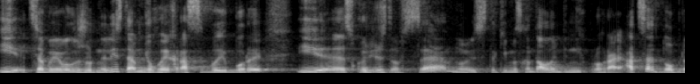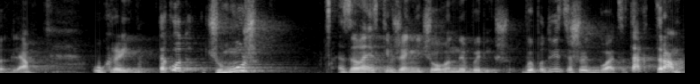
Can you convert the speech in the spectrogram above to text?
І це виявили журналісти. А в нього якраз вибори. І е, скоріш за все, ну і з такими скандалами він їх програє. А це добре для України. Так, от чому ж Зеленський вже нічого не вирішує. Ви подивіться, що відбувається. Так, Трамп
